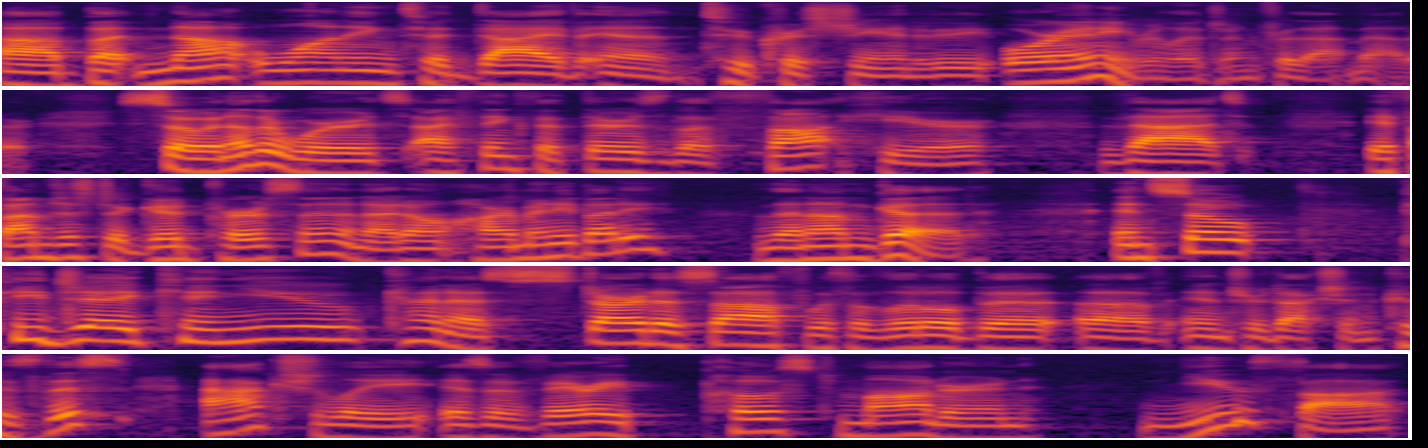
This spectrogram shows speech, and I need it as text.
uh, but not wanting to dive into Christianity or any religion for that matter. So, in other words, I think that there's the thought here that if I'm just a good person and I don't harm anybody, then I'm good. And so, PJ, can you kind of start us off with a little bit of introduction? Because this actually is a very postmodern new thought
